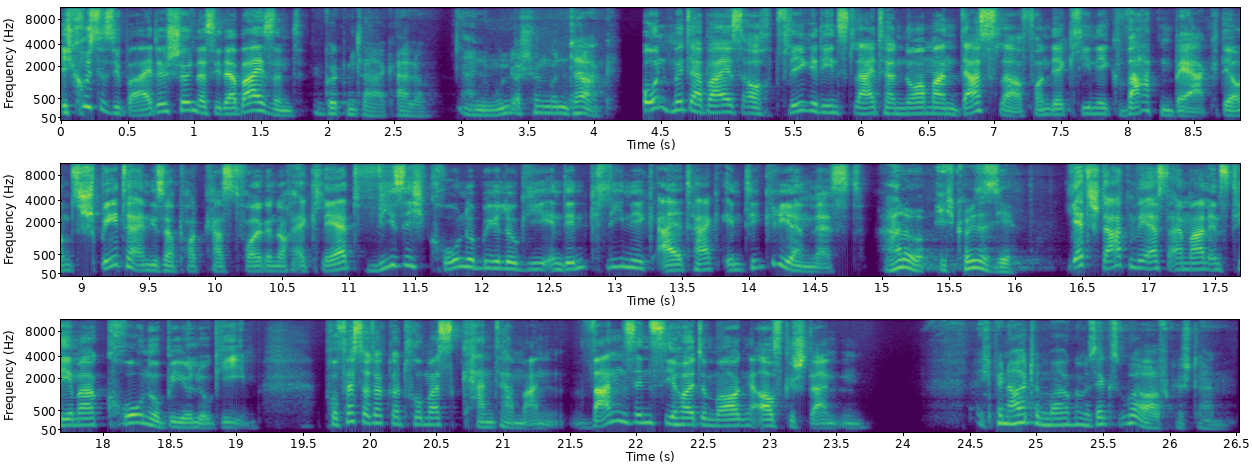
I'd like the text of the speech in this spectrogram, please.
Ich grüße Sie beide. Schön, dass Sie dabei sind. Guten Tag. Hallo. Einen wunderschönen guten Tag. Und mit dabei ist auch Pflegedienstleiter Norman Dassler von der Klinik Wartenberg, der uns später in dieser Podcast-Folge noch erklärt, wie sich Chronobiologie in den Klinikalltag integrieren lässt. Hallo, ich grüße Sie. Jetzt starten wir erst einmal ins Thema Chronobiologie. Professor Dr. Thomas Kantermann, wann sind Sie heute Morgen aufgestanden? Ich bin heute Morgen um 6 Uhr aufgestanden.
